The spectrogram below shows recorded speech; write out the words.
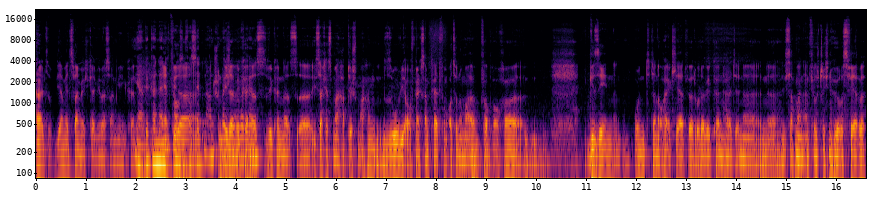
Also, wir haben jetzt zwei Möglichkeiten, wie wir es angehen können. Ja, wir können deine tausend Facetten ansprechen, Entweder wir wir können können- das, wir können das, äh, ich sag jetzt mal haptisch machen, so wie Aufmerksamkeit vom Otto Normalverbraucher äh, gesehen und dann auch erklärt wird, oder wir können halt in eine, in eine ich sag mal in Anführungsstrichen höhere Sphäre,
